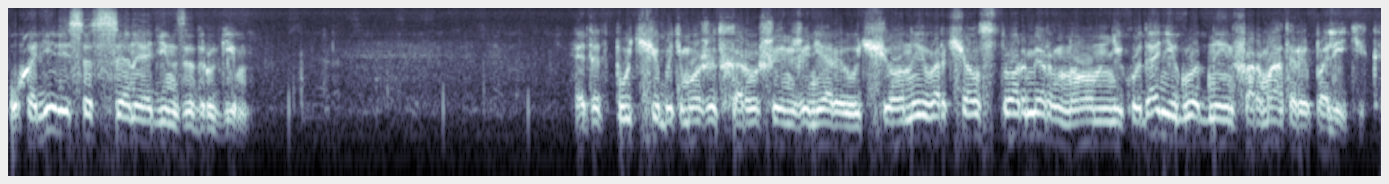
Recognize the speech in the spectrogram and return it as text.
уходили со сцены один за другим. «Этот Путчи, быть может, хороший инженер и ученый», — ворчал Стормер, «но он никуда не годный информатор и политик».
